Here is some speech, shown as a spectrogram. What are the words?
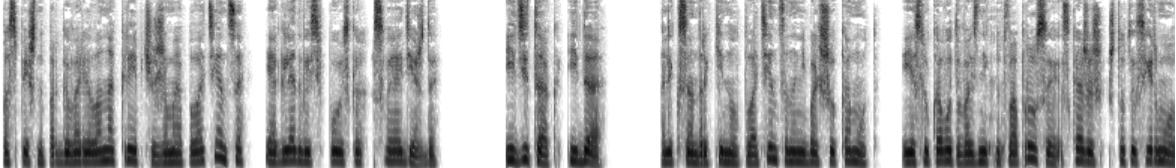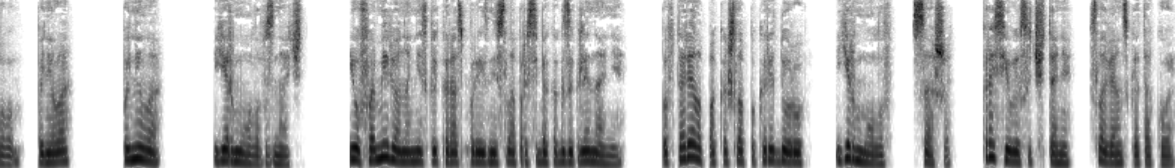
Поспешно проговорила она, крепче сжимая полотенце и оглядываясь в поисках своей одежды. «Иди так, и да». Александр кинул полотенце на небольшой комод. Если у кого-то возникнут вопросы, скажешь, что ты с Ермоловым. Поняла? Поняла. Ермолов, значит. Его фамилию она несколько раз произнесла про себя как заклинание. Повторяла, пока шла по коридору. Ермолов, Саша. Красивое сочетание, славянское такое.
